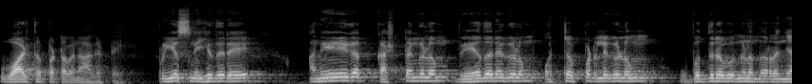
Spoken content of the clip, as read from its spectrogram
വാഴ്ത്തപ്പെട്ടവനാകട്ടെ. പ്രിയ സ്നേഹിതരെ അനേക കഷ്ടങ്ങളും വേദനകളും ഒറ്റപ്പെടലുകളും ഉപദ്രവങ്ങളും നിറഞ്ഞ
